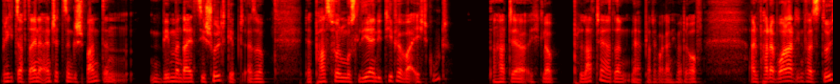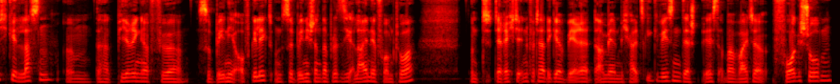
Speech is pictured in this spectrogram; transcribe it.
bin ich jetzt auf deine Einschätzung gespannt, denn wem man da jetzt die Schuld gibt. Also der Pass von Muslia in die Tiefe war echt gut. Dann hat er, ich glaube, Platte hat dann, ne, Platte war gar nicht mehr drauf. Ein Paderborn hat jedenfalls durchgelassen. Ähm, da hat Pieringer für Sobeni aufgelegt und Sobeni stand dann plötzlich alleine vorm Tor. Und der rechte Innenverteidiger wäre Damian Michalski gewesen, der ist aber weiter vorgeschoben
